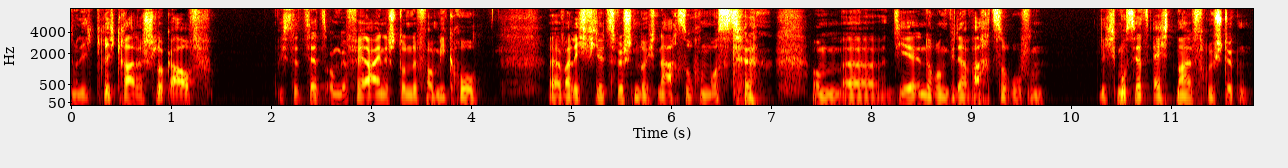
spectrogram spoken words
Und ich krieg gerade Schluck auf. Ich sitze jetzt ungefähr eine Stunde vor Mikro, äh, weil ich viel zwischendurch nachsuchen musste, um äh, die Erinnerung wieder wach zu rufen. Ich muss jetzt echt mal frühstücken.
